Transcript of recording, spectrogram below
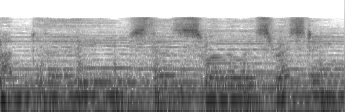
Under the leaves, the swallow is resting.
